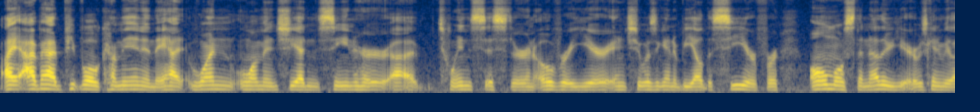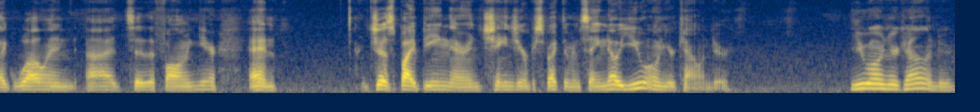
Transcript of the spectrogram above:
I, I've had people come in, and they had one woman. She hadn't seen her uh, twin sister in over a year, and she wasn't going to be able to see her for almost another year. It was going to be like well into uh, the following year, and just by being there and changing her perspective and saying, "No, you own your calendar. You own your calendar."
